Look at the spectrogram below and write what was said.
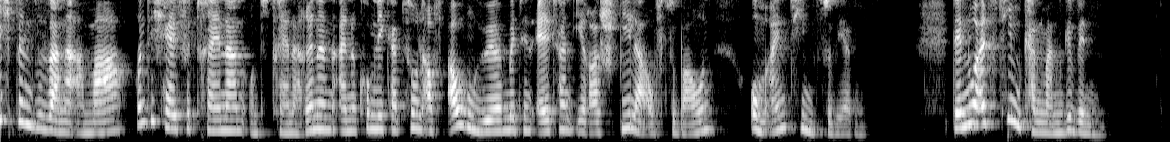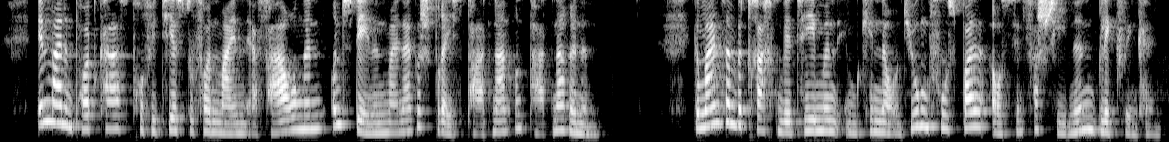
Ich bin Susanne Amar und ich helfe Trainern und Trainerinnen, eine Kommunikation auf Augenhöhe mit den Eltern ihrer Spieler aufzubauen, um ein Team zu werden. Denn nur als Team kann man gewinnen. In meinem Podcast profitierst du von meinen Erfahrungen und denen meiner Gesprächspartnern und Partnerinnen. Gemeinsam betrachten wir Themen im Kinder- und Jugendfußball aus den verschiedenen Blickwinkeln.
